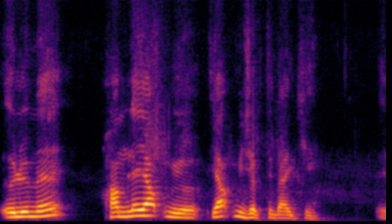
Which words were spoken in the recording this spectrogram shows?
ölüme hamle yapmıyor yapmayacaktı belki. E,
